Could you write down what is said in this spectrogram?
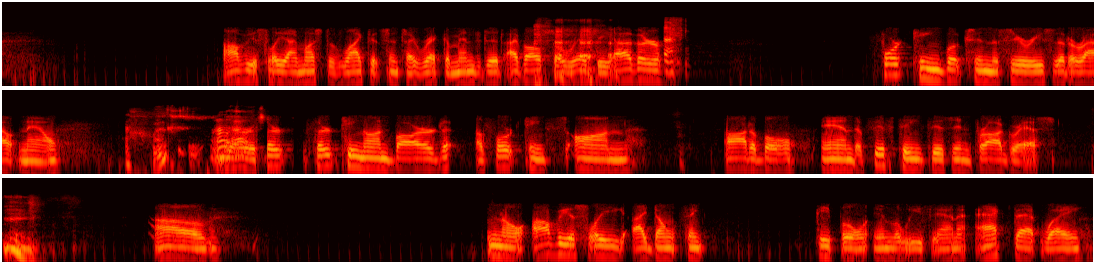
obviously, I must have liked it since I recommended it. I've also read the other 14 books in the series that are out now. Oh, There are thir- 13 on Bard, a 14th on Audible, and a 15th is in progress. um, you know, obviously, I don't think people in Louisiana act that way.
